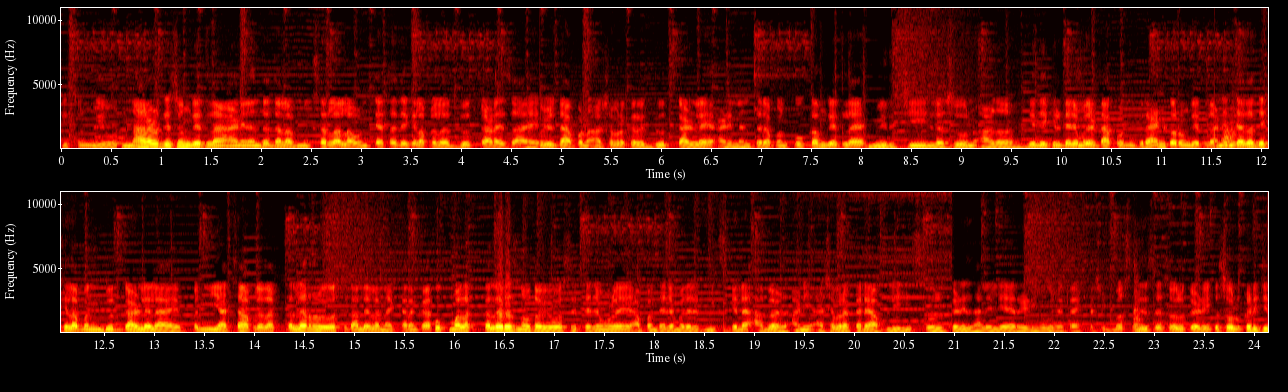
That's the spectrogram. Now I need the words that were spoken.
किसून घेऊन नारळ किसून घेतला आणि नंतर त्याला मिक्सरला लावून त्याचा देखील आपल्याला दूध काढायचं आहे. म्हणजे आपण अशा प्रकारे दूध काढलंय आणि नंतर आपण कोकम घेतलाय मिरची लसूण आळं हे देखील त्याच्यामध्ये टाकून ग्राइंड करून घेतलं आणि त्याचा देखील आपण दूध काढलेला आहे. पण याचा आपल्याला कलर व्यवस्थित आलेला नाही कारण का कोकमाला कलरच नव्हता व्यवस्थित. त्याच्यामुळे आपण त्याच्यामध्ये मिक्स केलं आगळ आणि अशा प्रकारे आपली ही सोलकडी झालेली आहे. रेडी बघू शकता कशी मस्त दिसते सोलकडी सोलकडीची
